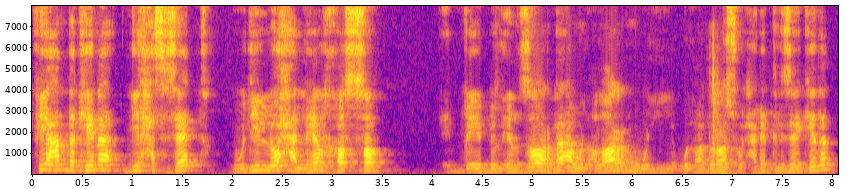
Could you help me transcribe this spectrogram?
في عندك هنا دي الحساسات ودي اللوحة اللي هي الخاصة بالإنذار بقى وال alarm وال- والاجراس والحاجات اللي زي كده.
